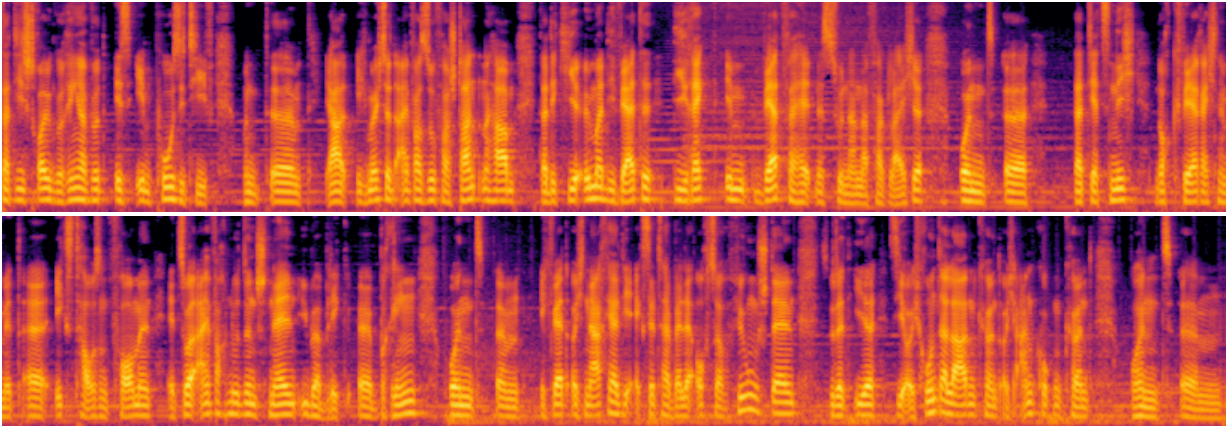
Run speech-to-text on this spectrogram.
dass die Streuung geringer wird, ist eben positiv. Und äh, ja, ich möchte einfach so verstanden haben, dass ich hier immer die Werte direkt im Wertverhältnis zueinander vergleiche und äh, das jetzt nicht noch querrechne mit äh, x tausend Formeln. Es soll einfach nur den schnellen Überblick äh, bringen und ähm, ich werde euch nachher die Excel-Tabelle auch zur Verfügung stellen, sodass ihr sie euch runterladen könnt, euch angucken könnt und ähm,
